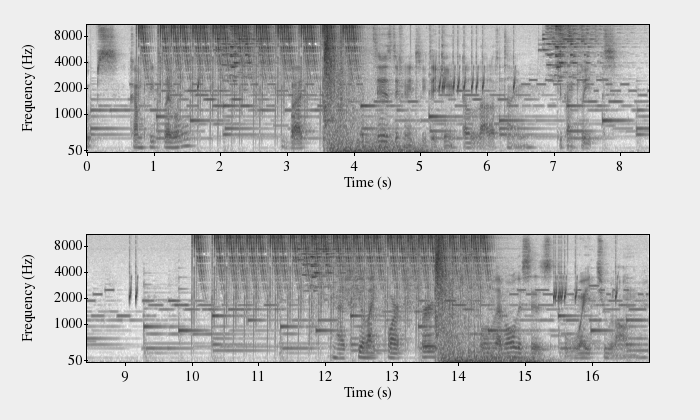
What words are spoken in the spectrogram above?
oops, complete level, but it is definitely taking a lot of time to complete. And I feel like for first full level, this is way too long.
